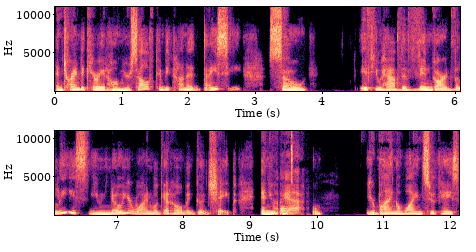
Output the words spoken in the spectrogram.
and trying to carry it home yourself can be kind of dicey so if you have the VinGardeValise you know your wine will get home in good shape and you oh, also yeah. You're buying a wine suitcase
